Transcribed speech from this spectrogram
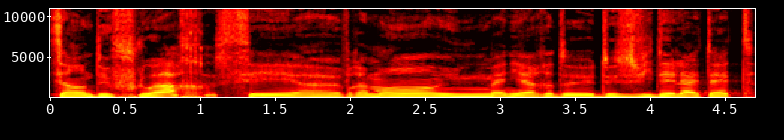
C'est un défouloir, c'est euh, vraiment une manière de, de se vider la tête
